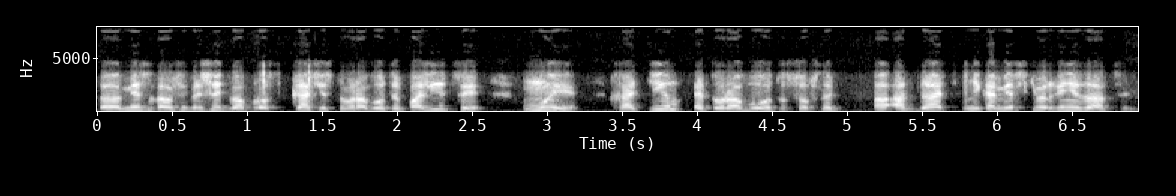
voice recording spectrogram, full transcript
вместо того, чтобы решить вопрос качества работы полиции, мы хотим эту работу, собственно, а- отдать некоммерческим организациям.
